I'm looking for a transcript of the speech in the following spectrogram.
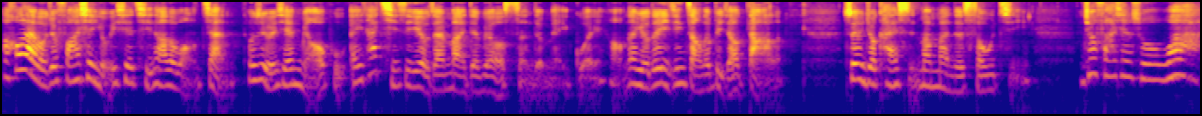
那、后来我就发现有一些其他的网站，或是有一些苗圃，诶，它其实也有在卖 Devilson 的玫瑰。好，那有的已经长得比较大了，所以你就开始慢慢的收集，你就发现说，哇，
